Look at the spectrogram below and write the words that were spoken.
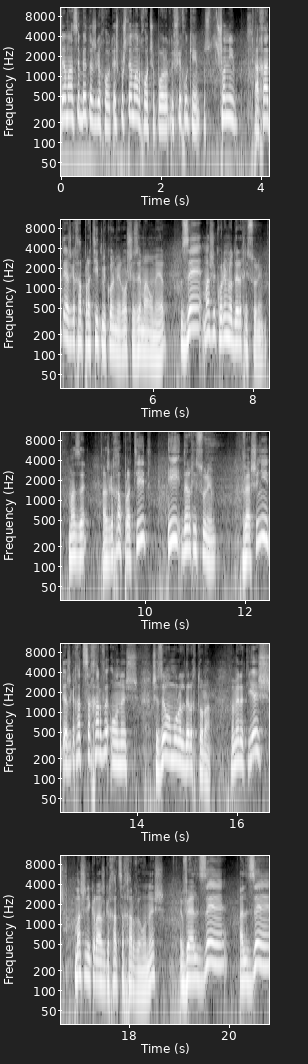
למעשה בית השגחות. יש פה שתי מערכות שפועלות לפי חוקים שונים. אחת היא השגחה פרטית מכל מראש, שזה מה אומר. זה מה שקוראים לו דרך ייסורים. מה זה? השגחה פרטית היא דרך ייסורים. והשנית היא השגחת שכר ועונש, שזהו אמור על דרך תורה. זאת אומרת, יש מה שנקרא השגחת שכר ועונש, ועל זה, על זה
